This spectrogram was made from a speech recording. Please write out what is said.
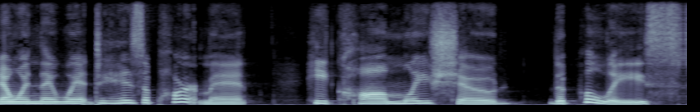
Now, when they went to his apartment, he calmly showed the police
